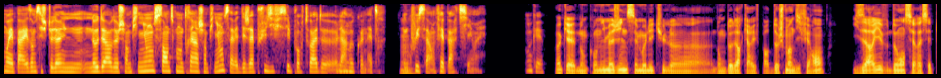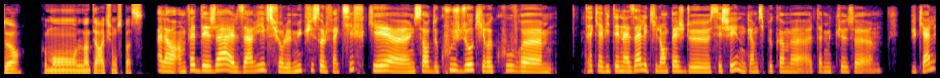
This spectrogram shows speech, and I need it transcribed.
ouais, par exemple, si je te donne une, une odeur de champignon sans te montrer un champignon, ça va être déjà plus difficile pour toi de la Mhm. reconnaître. Donc Mhm. oui, ça en fait partie. Ouais. Ok. Ok, donc on imagine ces molécules euh, donc d'odeurs qui arrivent par deux chemins différents. Ils arrivent devant ces récepteurs. Comment l'interaction se passe? Alors, en fait, déjà, elles arrivent sur le mucus olfactif, qui est euh, une sorte de couche d'eau qui recouvre euh, ta cavité nasale et qui l'empêche de sécher, donc un petit peu comme euh, ta muqueuse buccale.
